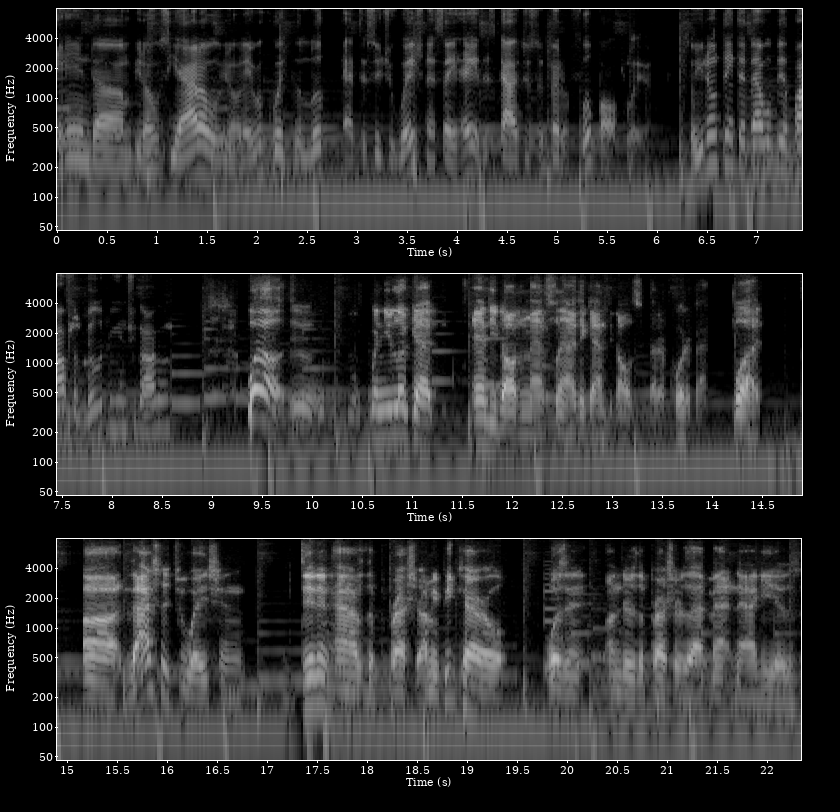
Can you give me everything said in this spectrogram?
And um, you know, Seattle, you know, they were quick to look at the situation and say, "Hey, this guy's just a better football player." So you don't think that that would be a possibility in Chicago? Well, when you look at Andy Dalton, Matt Flynn, I think Andy Dalton's a better quarterback. But uh, that situation didn't have the pressure. I mean, Pete Carroll wasn't under the pressure that Matt Nagy is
